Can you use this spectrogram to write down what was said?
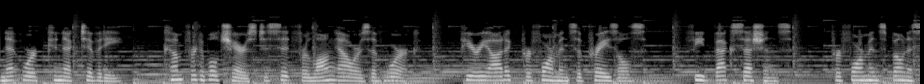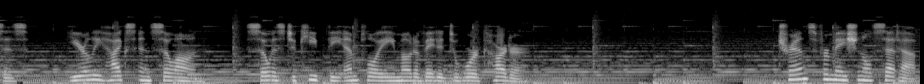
network connectivity, comfortable chairs to sit for long hours of work, periodic performance appraisals, feedback sessions, performance bonuses, yearly hikes and so on, so as to keep the employee motivated to work harder. Transformational setup.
